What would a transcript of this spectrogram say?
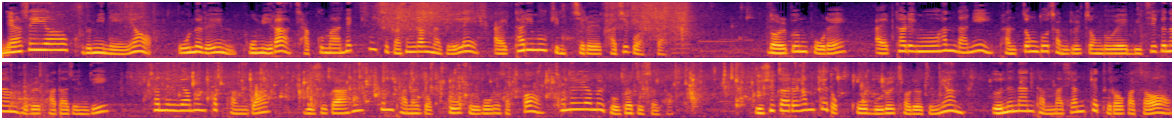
안녕하세요. 구름이네요. 오늘은 봄이라 자꾸만 핵김치가 생각나길래 알타리무 김치를 가지고 왔어요. 넓은 볼에 알타리무 한 단이 반 정도 잠길 정도의 미지근한 물을 받아준 뒤 천일염 한 컵 반과 유슈가 한 스푼 반을 넣고 골고루 섞어 천일염을 녹여주세요. 유슈가를 함께 넣고 물을 절여주면 은은한 단맛이 함께 들어가서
